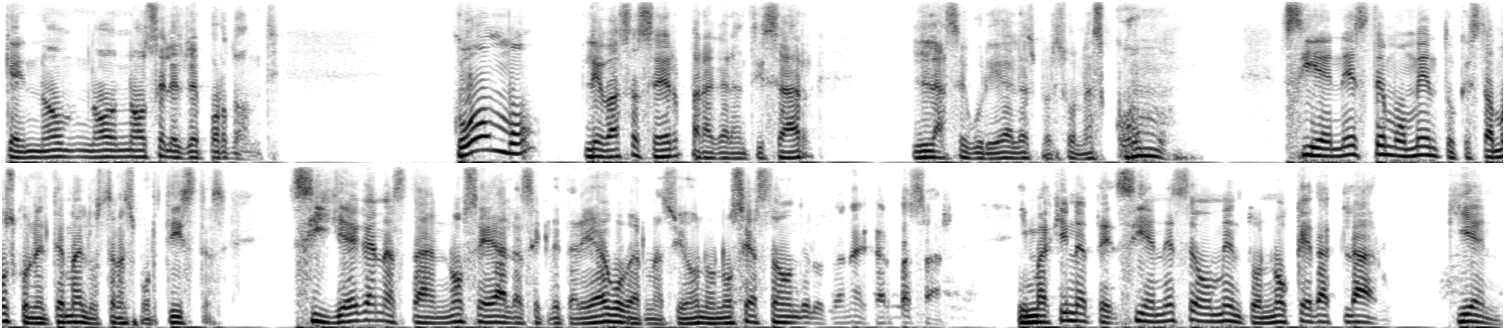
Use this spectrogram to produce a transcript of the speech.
que no, no, no se les ve por dónde. ¿Cómo le vas a hacer para garantizar la seguridad de las personas? ¿Cómo? Si en este momento que estamos con el tema de los transportistas, si llegan hasta, no sé, a la Secretaría de Gobernación o no sé hasta dónde los van a dejar pasar. Imagínate, si en ese momento no queda claro quién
